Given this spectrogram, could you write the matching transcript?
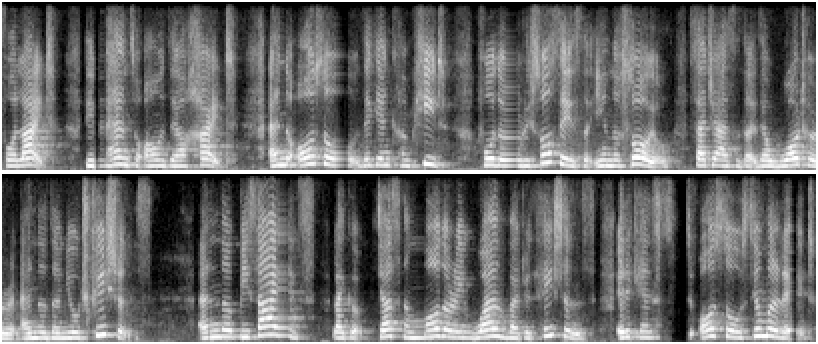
for light depends on their height. And also they can compete for the resources in the soil, such as the, the water and the nutrition. And besides like just modeling one vegetations, it can also simulate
